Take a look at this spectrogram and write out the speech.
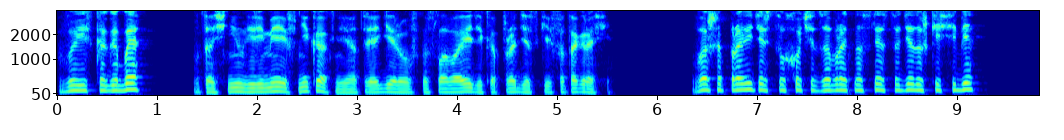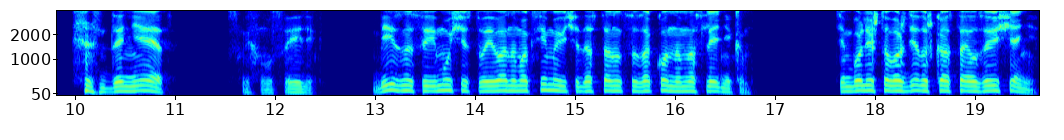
«Вы из КГБ?» — уточнил Еремеев, никак не отреагировав на слова Эдика про детские фотографии. «Ваше правительство хочет забрать наследство дедушки себе?» «Да нет», — смехнулся Эдик. «Бизнес и имущество Ивана Максимовича достанутся законным наследникам. Тем более, что ваш дедушка оставил завещание.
